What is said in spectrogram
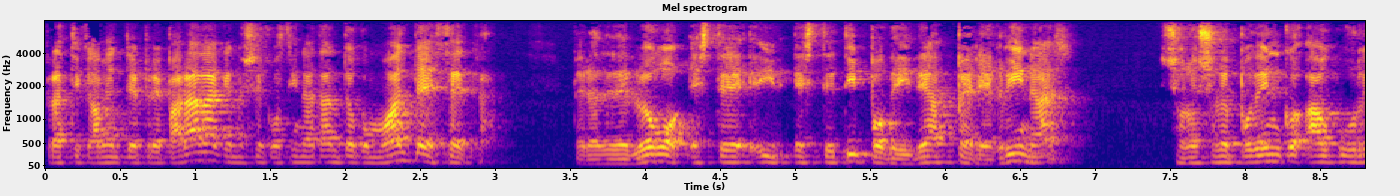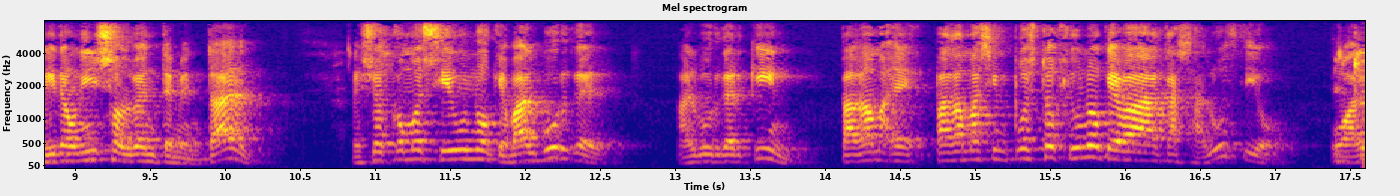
prácticamente preparada, que no se cocina tanto como antes, etcétera. Pero desde luego este, este tipo de ideas peregrinas solo se le pueden ocurrir a un insolvente mental, eso es como si uno que va al Burger, al Burger King, paga, eh, paga más impuestos que uno que va a Casa Lucio o al.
